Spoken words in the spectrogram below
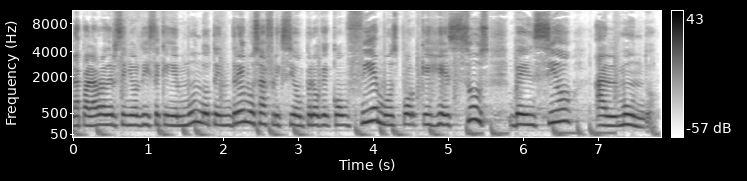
La palabra del Señor dice que en el mundo tendremos aflicción, pero que confiemos porque Jesús venció al mundo.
